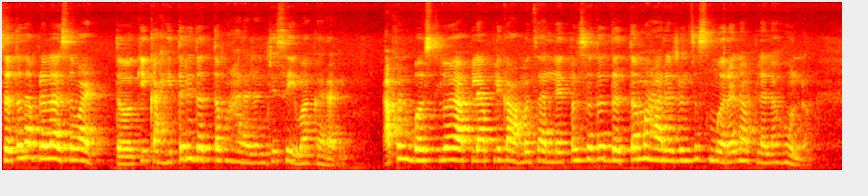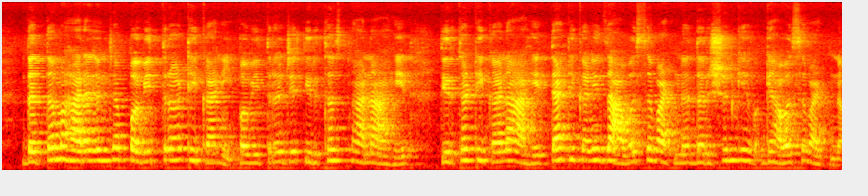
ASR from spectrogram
सतत आपल्याला असं वाटतं की काहीतरी दत्त महाराजांची सेवा करावी. आपण बसलोय आपले आपली कामं चालली आहेत पण सतत दत्त महाराजांचं स्मरण आपल्याला होणं. दत्त महाराजांच्या पवित्र ठिकाणी पवित्र जे तीर्थस्थानं आहेत तीर्थ ठिकाणं आहेत त्या ठिकाणी जावंसं वाटणं दर्शन घे घ्यावंसं वाटणं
